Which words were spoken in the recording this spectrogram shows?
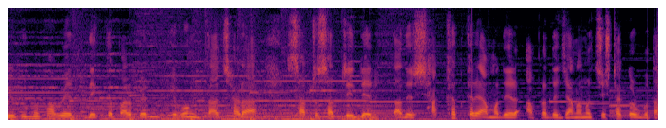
বিভিন্নভাবে দেখতে পারবেন এবং তাছাড়া ছাত্রছাত্রীদের তাদের সাক্ষাৎকারে আমাদের আপনাদের জানানোর চেষ্টা করব। তা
